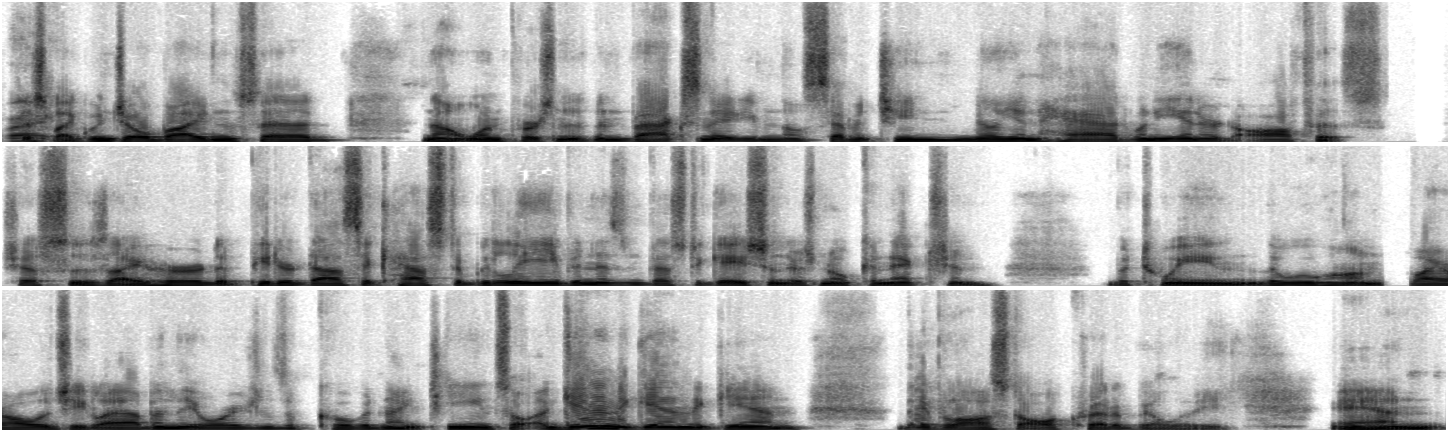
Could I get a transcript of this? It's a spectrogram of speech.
Right. Just like when Joe Biden said, not one person has been vaccinated, even though 17 million had when he entered office. Just as I heard that Peter Daszak has to believe in his investigation, there's no connection between the Wuhan virology lab and the origins of COVID 19. So, again and again and again, they've lost all credibility and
